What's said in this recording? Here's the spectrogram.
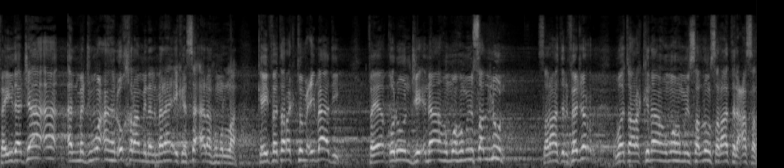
فإذا جاء المجموعة الأخرى من الملائكة سألهم الله كيف تركتم عبادي؟ فيقولون جئناهم وهم يصلون. صلاة الفجر وتركناهم وهم يصلون صلاة العصر.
